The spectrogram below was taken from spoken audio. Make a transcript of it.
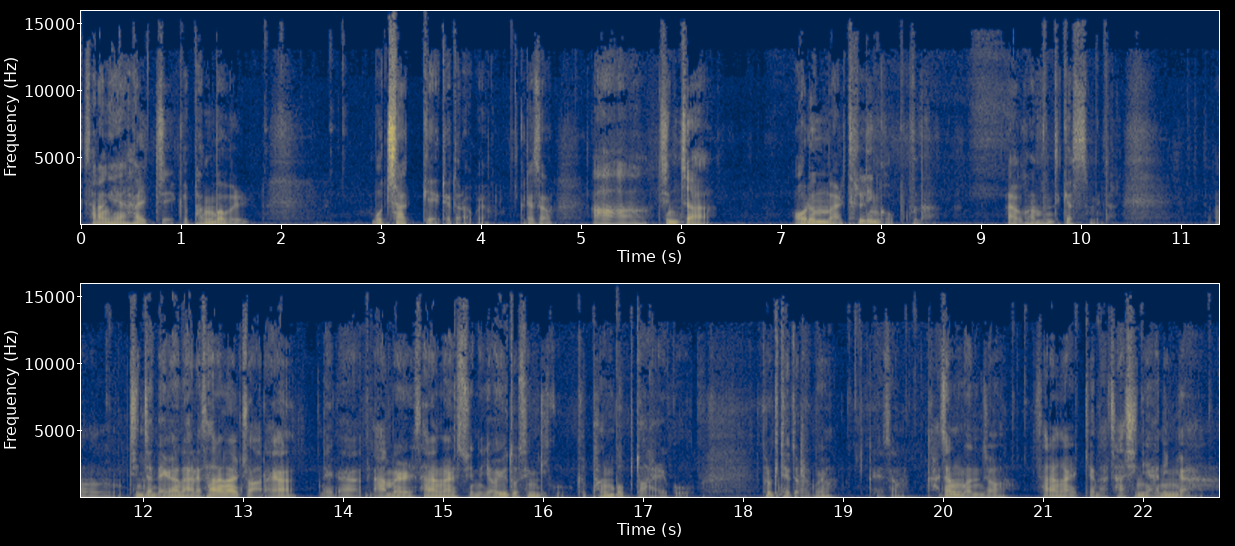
사랑해야 할지 그 방법을 못 찾게 되더라고요. 그래서 아, 진짜 어른 말 틀린 거 없구나. 라고 한번 느꼈습니다. 어, 진짜 내가 나를 사랑할 줄 알아야 내가 남을 사랑할 수 있는 여유도 생기고 그 방법도 알고 그렇게 되더라고요. 그래서 가장 먼저 사랑할 게 나 자신이 아닌가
